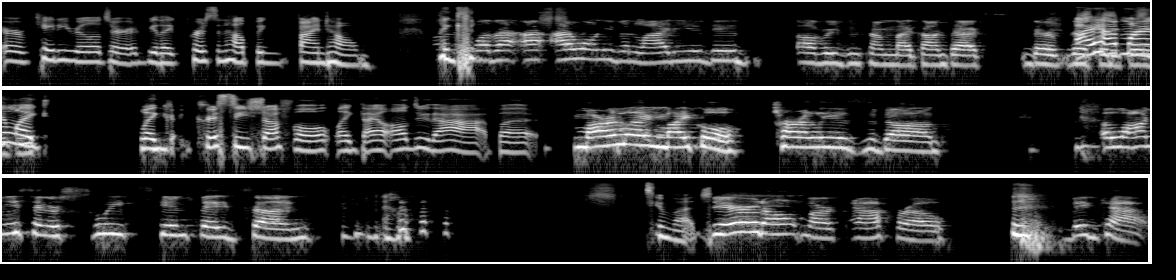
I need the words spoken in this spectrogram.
or Katie realtor. It'd be like person helping find home. Like well, that I, I won't even lie to you, dude. I'll read you some of my contacts. They're, they're I have mine crazy. like like Christy Shuffle. Like I'll, I'll do that, but Marla and Michael. Charlie is the dog. Alanya sent her sweet skin fade son. no. Too much. Jared Altmark Afro. Big cat.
